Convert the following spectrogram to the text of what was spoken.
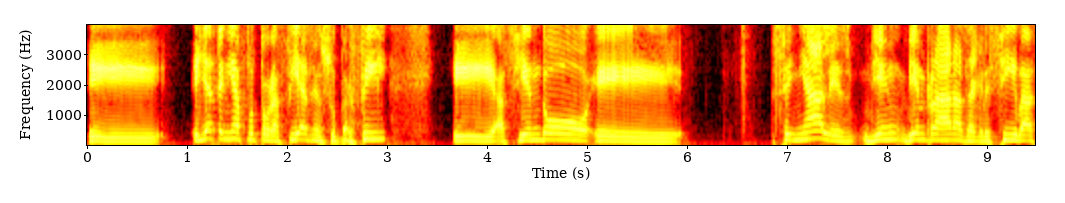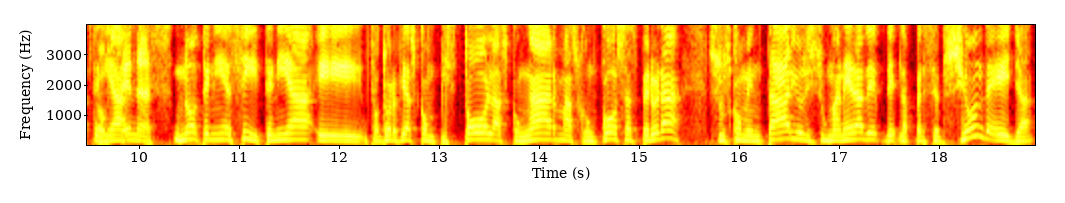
eh, ella tenía fotografías en su perfil eh, haciendo eh, señales bien, bien raras, agresivas. Tenía, Obscenas. No, tenía, sí, tenía eh, fotografías con pistolas, con armas, con cosas, pero era sus comentarios y su manera de, de- la percepción de ella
